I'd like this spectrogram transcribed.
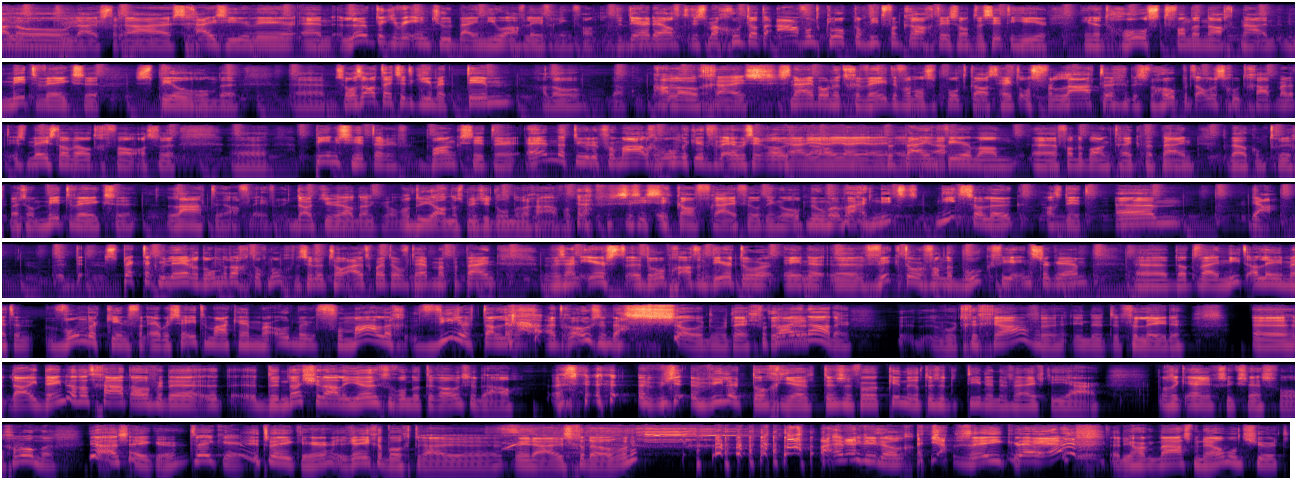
Hallo luisteraars, Gijs hier weer. En leuk dat je weer intuned bij een nieuwe aflevering van de derde helft. Het is maar goed dat de avondklok nog niet van kracht is, want we zitten hier in het holst van de nacht na een midweekse speelronde. Ehm, zoals altijd zit ik hier met Tim. Hallo, welkom. Hallo Gijs. Snijboon, het geweten van onze podcast, heeft ons verlaten. Dus we hopen dat alles goed gaat. Maar dat is meestal wel het geval als we uh, pinchhitter, bankzitter en natuurlijk voormalig wonderkind van de RWC Roosendaal. Ja, ja, ja, ja, ja, Pepijn ja. Veerman eh, van de bank trekken. Pepijn, welkom terug bij zo'n midweekse late aflevering. Dankjewel, dankjewel. Wat doe je anders met je donderdagavond? Precies. Ik kan vrij veel dingen opnoemen, maar niet, niet zo leuk als dit. Ehm, ja, spectaculaire donderdag toch nog. We zullen het zo uitgebreid over het hebben. Maar Pepijn, we zijn eerst eh, erop geattendeerd door een eh, Victor van der Broek via Instagram. eh, dat wij niet alleen met een wonderkind van RBC te maken hebben, maar ook met een voormalig wielertalent uit Roosendaal. Zo, het wordt echt... Verklaar je eh, nader. Er wordt gegraven in het verleden. Eh, nou, ik denk dat het gaat over de, de nationale jeugdronde te Roosendaal. een, wie- een wielertochtje tussen, voor kinderen tussen de 10 en de 15 jaar. Dat was ik erg succesvol. Gewonnen. Ja, zeker. Twee keer. Eh, Twee keer. Regenboogtrui eh mee naar huis genomen. Heb je die nog? ja, zeker. Nee, Ja, die hangt naast mijn Helmond shirt.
